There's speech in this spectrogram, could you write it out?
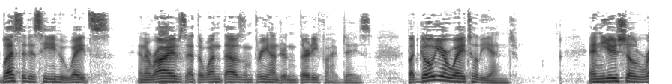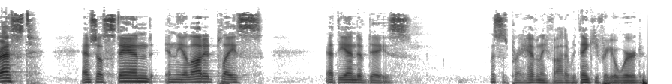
Blessed is he who waits and arrives at the 1,335 days. But go your way till the end, and you shall rest and shall stand in the allotted place at the end of days. Let's just pray. Heavenly Father, we thank you for your word.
